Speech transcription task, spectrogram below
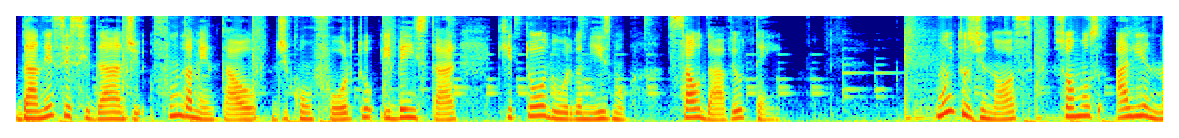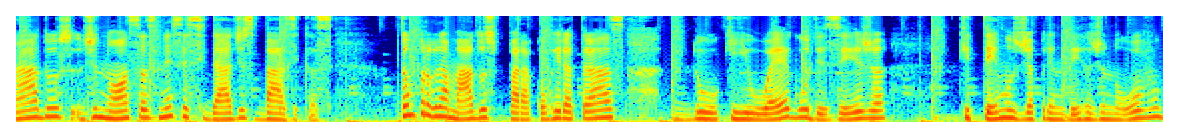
da necessidade fundamental de conforto e bem-estar que todo organismo saudável tem. Muitos de nós somos alienados de nossas necessidades básicas, tão programados para correr atrás do que o ego deseja, que temos de aprender de novo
